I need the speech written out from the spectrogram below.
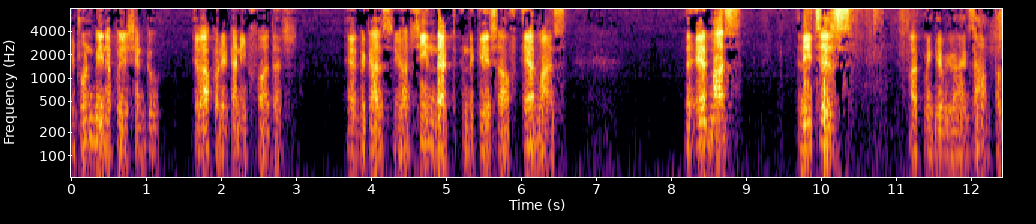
it won't be in a position to evaporate any further air because you have seen that in the case of air mass, the air mass reaches, let me give you an example.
